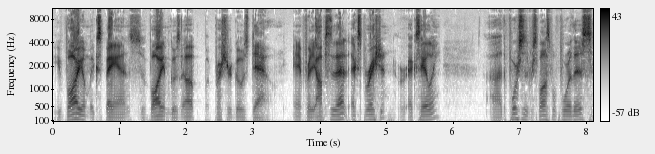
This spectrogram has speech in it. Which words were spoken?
your volume expands, so volume goes up, but pressure goes down. And for the opposite of that, expiration or exhaling, uh, the forces responsible for this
